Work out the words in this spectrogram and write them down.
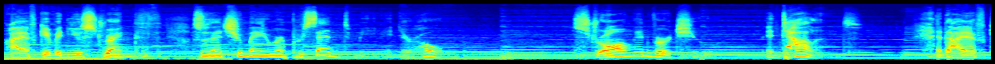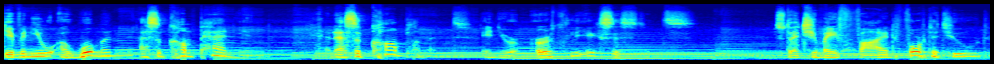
I have given you strength so that you may represent me in your home, strong in virtue, in talent, and I have given you a woman as a companion and as a complement in your earthly existence, so that you may find fortitude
